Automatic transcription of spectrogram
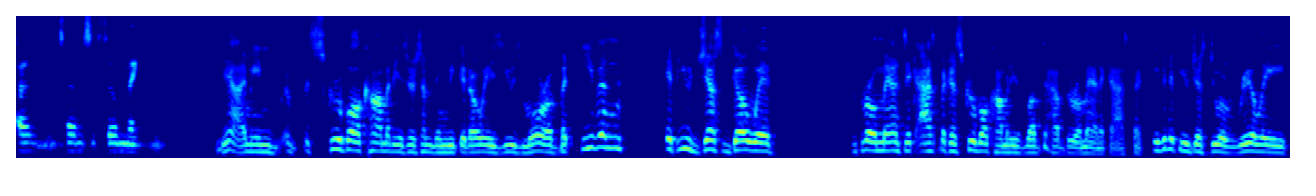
tone in terms of filmmaking. Yeah, I mean, uh, screwball comedies are something we could always use more of, but even if you just go with the romantic aspect because screwball comedies love to have the romantic aspect. Even if you just do a really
